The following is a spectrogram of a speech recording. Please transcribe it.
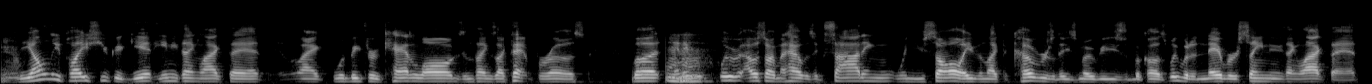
Yeah. The only place you could get anything like that like would be through catalogs and things like that for us. But and it, mm-hmm. we were, I was talking about how it was exciting when you saw even like the covers of these movies because we would have never seen anything like that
